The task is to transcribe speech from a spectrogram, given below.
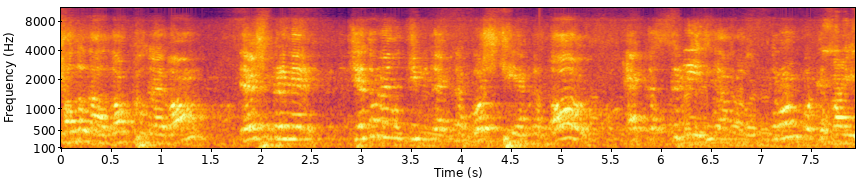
সততা দক্ষতা এবং দেশপ্রেমের চেতনায় উজ্জীবিত একটা গোষ্ঠী একটা দল একটা শ্রেণি যদি আমরা উত্তোলন করতে পারি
